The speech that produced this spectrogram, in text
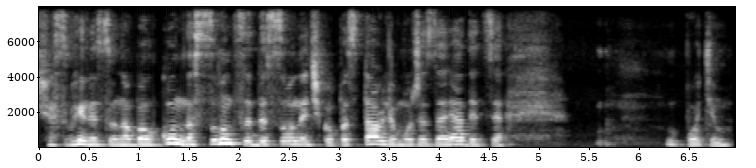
зараз винесу на балкон, на сонце, де сонечко поставлю, може зарядиться. Ну, Потім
